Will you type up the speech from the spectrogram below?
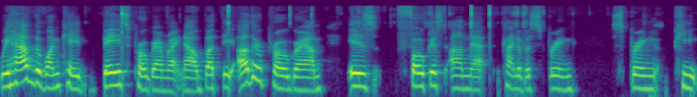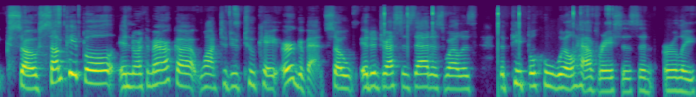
we have the 1k base program right now but the other program is focused on that kind of a spring spring peak so some people in north america want to do 2k erg events so it addresses that as well as the people who will have races in early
